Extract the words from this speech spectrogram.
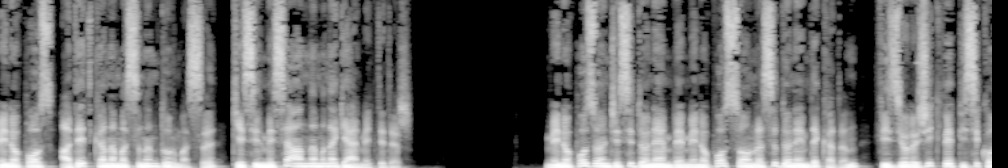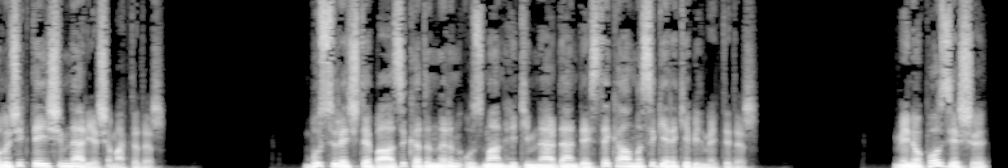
Menopoz, adet kanamasının durması, kesilmesi anlamına gelmektedir. Menopoz öncesi dönem ve menopoz sonrası dönemde kadın, fizyolojik ve psikolojik değişimler yaşamaktadır. Bu süreçte bazı kadınların uzman hekimlerden destek alması gerekebilmektedir. Menopoz yaşı,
